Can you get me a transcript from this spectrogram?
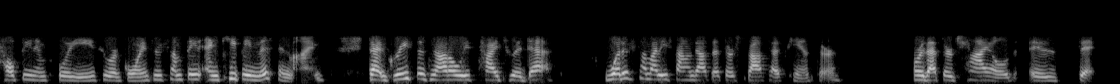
helping employees who are going through something and keeping this in mind that grief is not always tied to a death. What if somebody found out that their spouse has cancer or that their child is sick?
